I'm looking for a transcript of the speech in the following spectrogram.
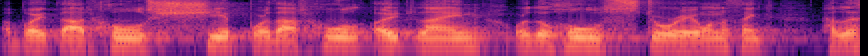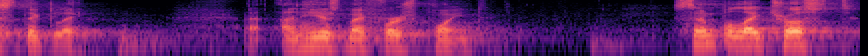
about that whole shape or that whole outline or the whole story. I want to think holistically. And here's my first point simple, I trust,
